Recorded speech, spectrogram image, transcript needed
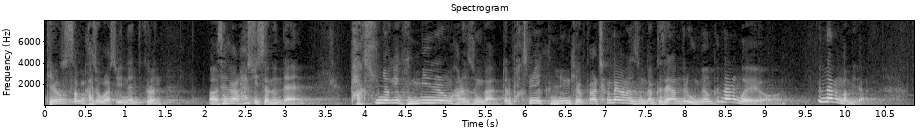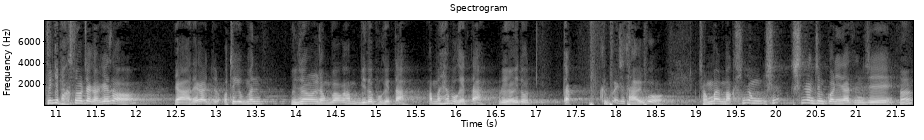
대여섯 석은 가져갈 수 있는 그런 어, 생각을 할 수 있었는데 박순혁이 국민으로 가는 순간 또는 박순혁이 금융기획당을 창당하는 순간 그 사람들의 운명은 끝나는 거예요. 끝나는 겁니다. 특히 박순혁 작가께서 야 내가 어떻게 보면 윤석열 정부하고 한번 믿어보겠다. 한번 해보겠다. 그리고 여의도 딱그 배치 다 알고 정말 막 신용, 신, 신한증권이라든지 어?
